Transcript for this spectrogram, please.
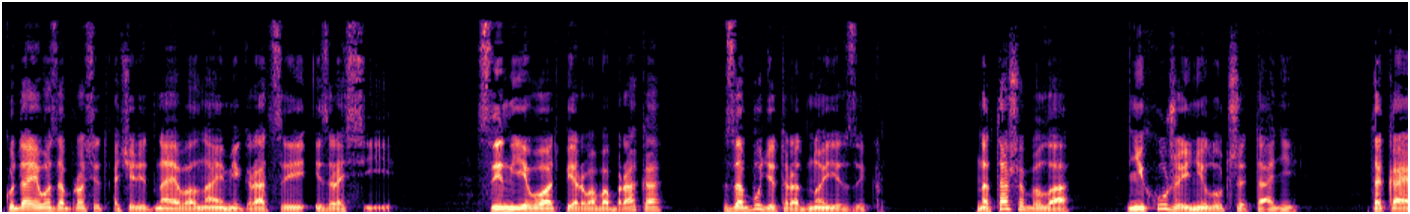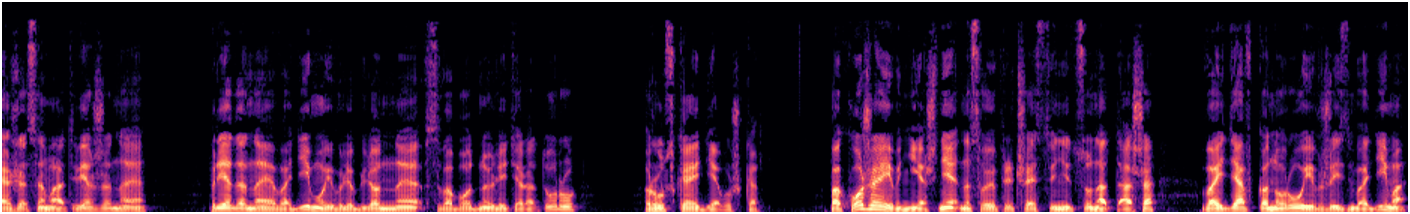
куда его забросит очередная волна эмиграции из России. Сын его от первого брака забудет родной язык. Наташа была не хуже и не лучше Тани, такая же самоотверженная, преданная Вадиму и влюбленная в свободную литературу русская девушка. Похожая и внешне на свою предшественницу Наташа, войдя в конуру и в жизнь Вадима,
